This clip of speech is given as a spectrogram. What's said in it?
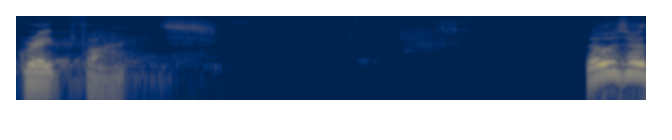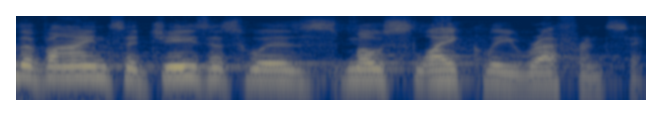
grapevines. Those are the vines that Jesus was most likely referencing.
